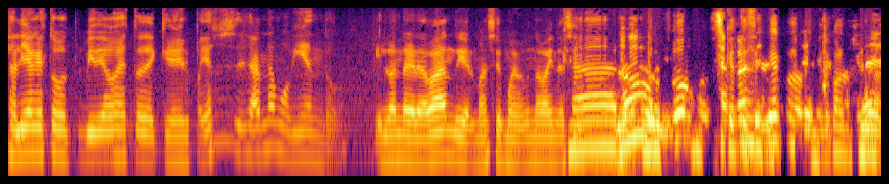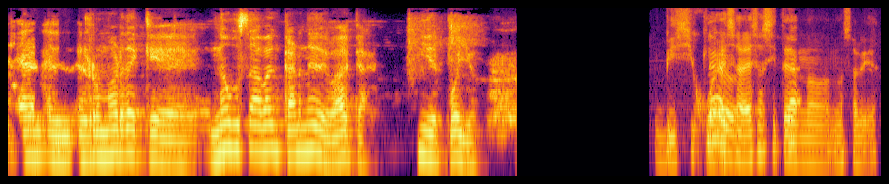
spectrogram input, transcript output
salían estos videos esto de que el payaso se anda moviendo y lo anda grabando y el man se mueve, una vaina así. Claro, No, los ojos, ¿se que te seguía con, los-. El, el- el rumor de que no usaban carne de vaca ni de pollo. Bici, Claro. esa, esa sí te, no, no sabía.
